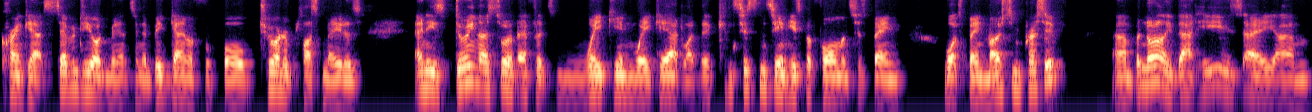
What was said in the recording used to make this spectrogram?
crank out 70 odd minutes in a big game of football, 200 plus meters. And he's doing those sort of efforts week in, week out. Like the consistency in his performance has been what's been most impressive. Um, but not only that, he is a um,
